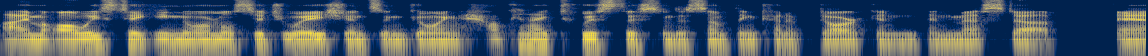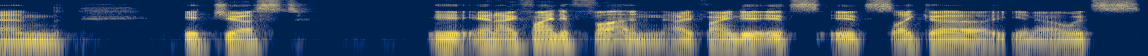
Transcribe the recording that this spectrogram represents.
I'm always taking normal situations and going, how can I twist this into something kind of dark and, and messed up? And it just it, and I find it fun. I find it it's it's like a you know it's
